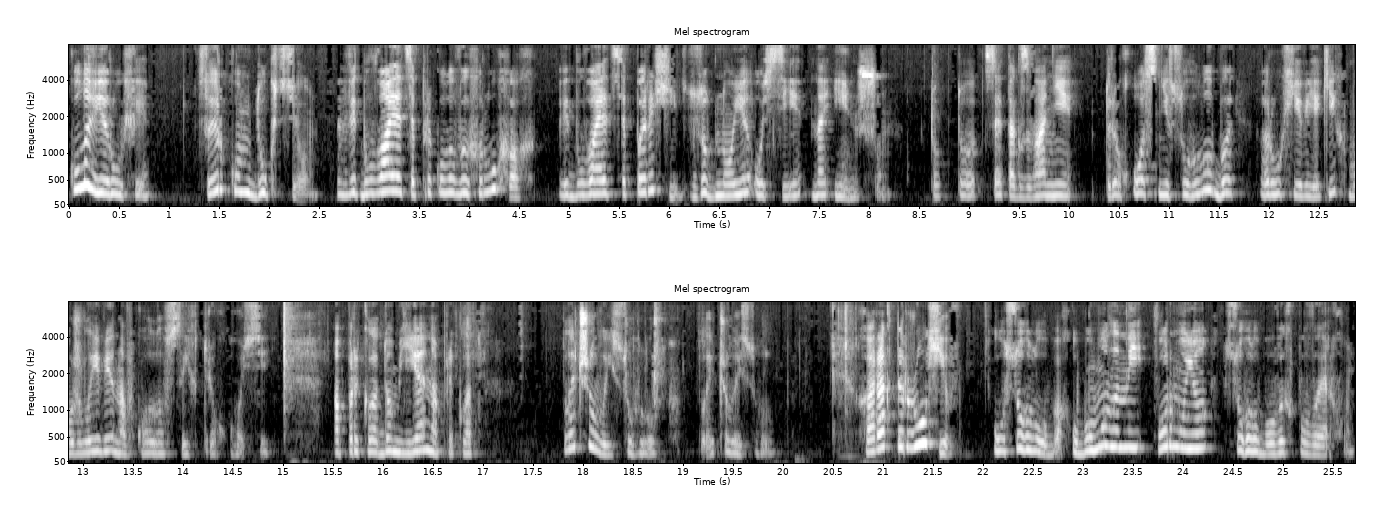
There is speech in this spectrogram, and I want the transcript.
Колові рухи циркумдукціо. Відбувається при колових рухах, відбувається перехід з одної осі на іншу. Тобто це так звані трьохосні суглоби, рухів яких можливі навколо всіх трьох осій. А прикладом є, наприклад, плечовий суглоб. Плечовий суглоб. Характер рухів у суглобах обумовлений формою суглобових поверхонь.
